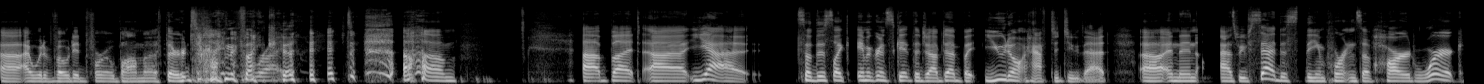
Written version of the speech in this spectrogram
Uh, I would have voted for Obama a third time if I Right. could. um, uh, but uh, yeah, so this like immigrants get the job done, but you don't have to do that. Uh, and then, as we've said, this the importance of hard work.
